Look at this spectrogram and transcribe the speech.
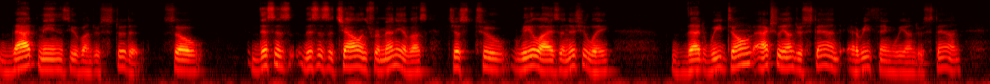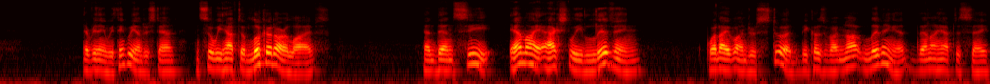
That means you've understood it. So this is this is a challenge for many of us just to realize initially that we don't actually understand everything we understand everything we think we understand. And so we have to look at our lives and then see am i actually living what i've understood? Because if i'm not living it then i have to say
